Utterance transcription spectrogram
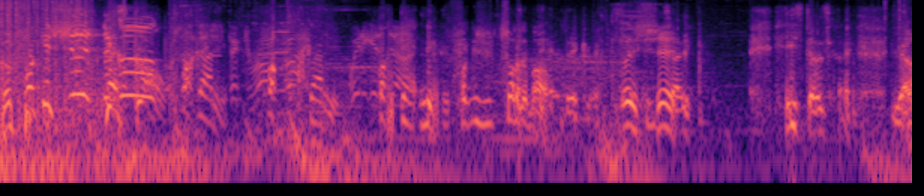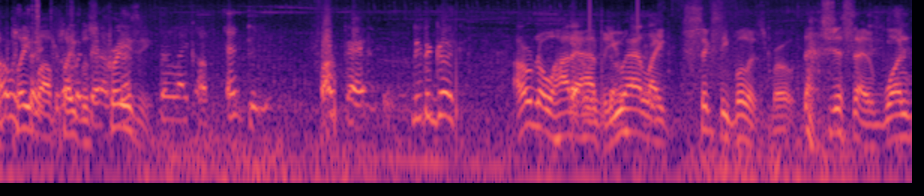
Good fucking shit, nigga. Let's go! Fuck out of here! Fuck, fuck out of here! Way to get Fuck that nigga! fuck is you talking about? Nigga. Good shit. He's still trying. The Yo, was play-by-play was crazy. Feel like I'm empty. Fuck that. Need a good. I don't know how that That happened. You dope. had like 60 bullets, bro. That's just that one.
